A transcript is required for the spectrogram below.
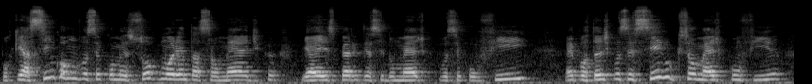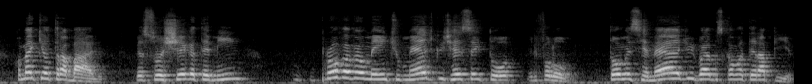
Porque assim como você começou com uma orientação médica, e aí espero que tenha sido um médico que você confie, é importante que você siga o que seu médico confia. Como é que eu trabalho? A pessoa chega até mim, provavelmente o médico te receitou, ele falou: toma esse remédio e vai buscar uma terapia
